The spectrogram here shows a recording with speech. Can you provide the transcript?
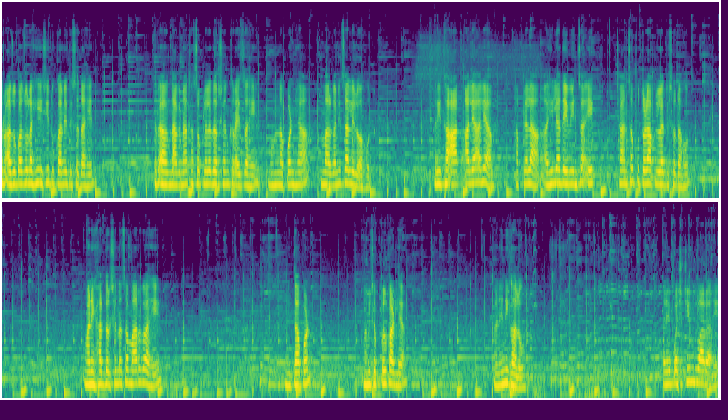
तर आजूबाजूला ही अशी दुकाने दिसत आहेत. तर नागनाथाचं आपल्याला दर्शन करायचं आहे म्हणून आपण ह्या मार्गाने चाललेलो आहोत. तर इथं आत आल्या आल्या आपल्याला अहिल्या देवींचा एक छानसा पुतळा आपल्याला दिसत आहोत. आणि हा दर्शनाचा मार्ग आहे. इथं आपण आम्ही चप्पल काढल्या आणि निघालो. आणि पश्चिम द्वार आहे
